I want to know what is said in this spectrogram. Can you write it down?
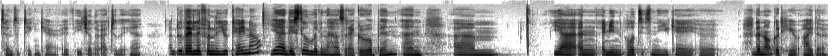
terms of taking care of each other. Actually, yeah. And do they live in the UK now? Yeah, they still live in the house that I grew up in, and um, yeah, and I mean the politics in the UK are they're not good here either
